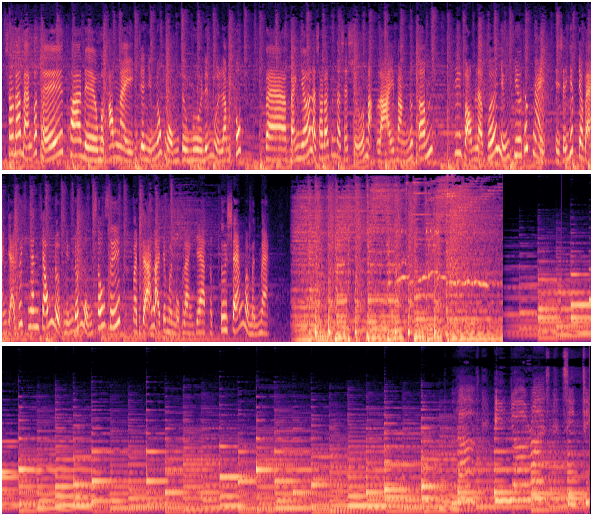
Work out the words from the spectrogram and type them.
Sau đó bạn có thể thoa đều mật ong này trên những nốt mụn từ 10 đến 15 phút. Và bạn nhớ là sau đó chúng ta sẽ sửa mặt lại bằng nước ấm. Hy vọng là với những chiêu thức này thì sẽ giúp cho bạn giải quyết nhanh chóng được những đốm mụn xấu xí và trả lại cho mình một làn da thật tươi sáng và mịn màng.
